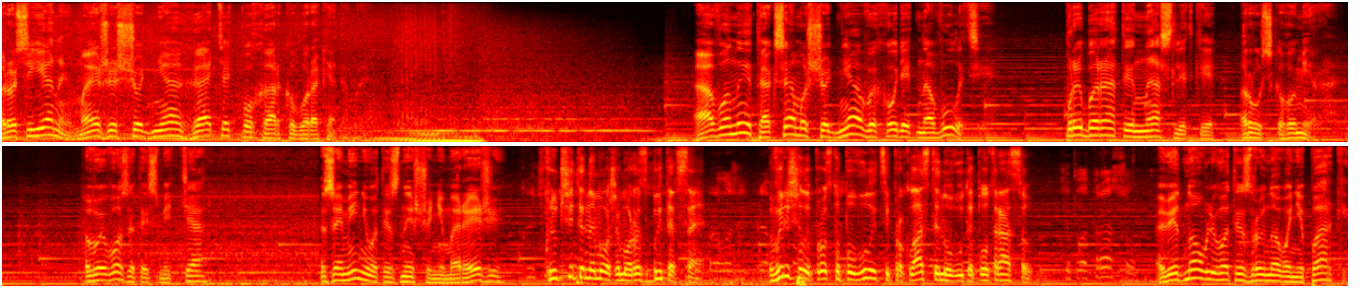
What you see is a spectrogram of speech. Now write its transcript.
Росіяни майже щодня гатять по Харкову ракетами. А вони так само щодня виходять на вулиці прибирати наслідки руського міра, вивозити сміття, замінювати знищені мережі, Включити не можемо, розбите все. Вирішили просто по вулиці прокласти нову теплотрасу. відновлювати зруйновані парки,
